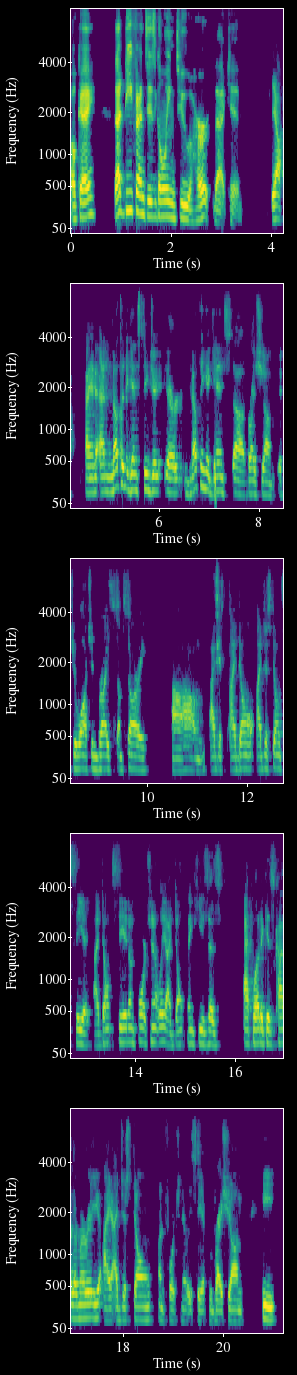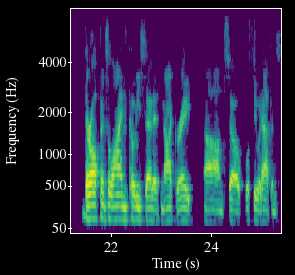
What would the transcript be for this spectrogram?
Okay, that defense is going to hurt that kid. Yeah, and and nothing against DJ or nothing against uh, Bryce Young. If you're watching Bryce, I'm sorry. Um, I just I don't I just don't see it. I don't see it. Unfortunately, I don't think he's as athletic as Kyler Murray. I I just don't unfortunately see it for Bryce Young. He their offensive line, Cody said it, not great. Um, so we'll see what happens.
